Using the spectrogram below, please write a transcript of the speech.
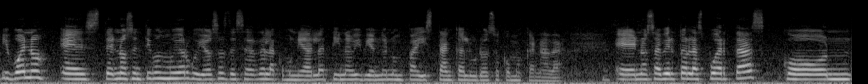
Y bueno, este, nos sentimos muy orgullosos de ser de la comunidad latina viviendo en un país tan caluroso como Canadá. Eh, nos ha abierto las puertas con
